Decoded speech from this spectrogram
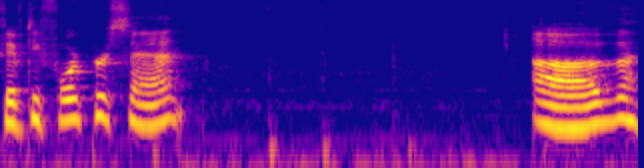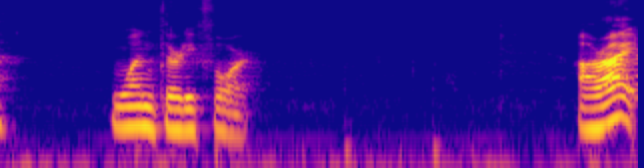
54% of 134? All right,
